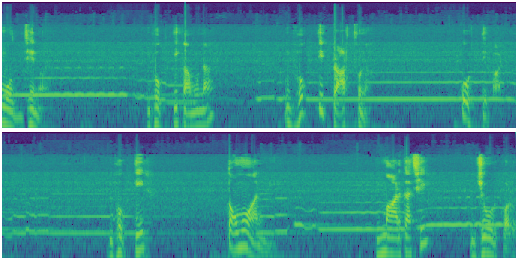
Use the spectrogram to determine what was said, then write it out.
মধ্যে নয়। ভক্তি কামনা, ভক্তি প্রার্থনা করতে পারে। ভক্তির তম আনবে। মার কাছে জোর করো।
